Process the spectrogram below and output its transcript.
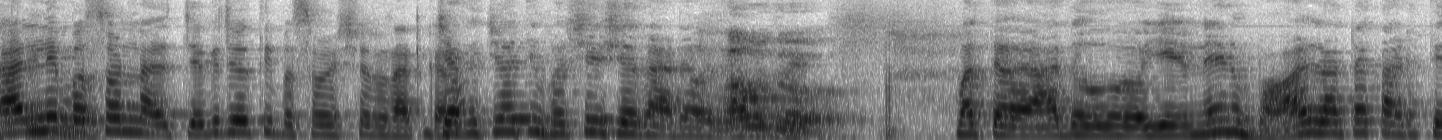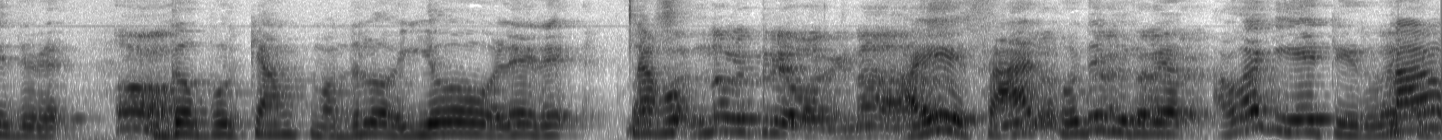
ಅಲ್ಲಿ ಬಸವಣ್ಣ ಜಗಜ್ಯೋತಿ ಬಸವೇಶ್ವರ ನಾಟಕ? ಜಗಜ್ಯೋತಿ ಬಸವೇಶ್ವರ ಆಡೋರು. ಹೌದು. ಮತ್ತು ಅದು ಏನೇನು ಭಾಳ ನಾಟಕ ಆಡ್ತಿದ್ವಿ ಗಬ್ಬರ್ ಕ್ಯಾಂಪ್ ಮೊದಲು ಅಯ್ಯೋ ಒಳ್ಳೆ ರೀ. ನಾವು ಅಯ್ಯ ಸಾಲ್ ಹೊಡಿದಿರ್ಬೇಕು ಅವಾಗ ಏಟ್ ಇರ್ಬೇಕು. ನಾವು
